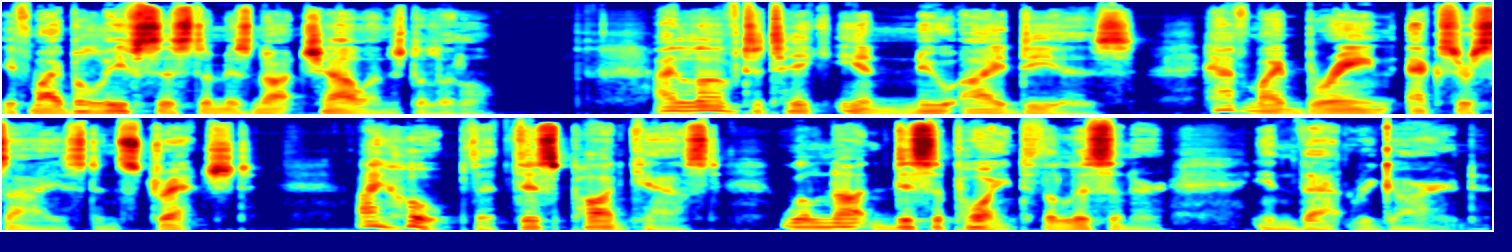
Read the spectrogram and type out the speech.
if my belief system is not challenged a little. I love to take in new ideas, have my brain exercised and stretched. I hope that this podcast will not disappoint the listener in that regard.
